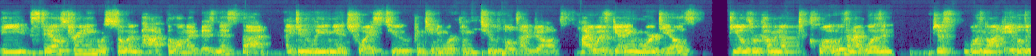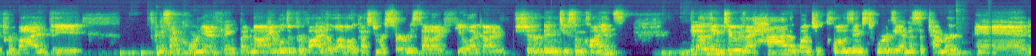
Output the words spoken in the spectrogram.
the sales training was so impactful on my business that it didn't leave me a choice to continue working two full-time jobs. I was getting more deals. Deals were coming up to close and i wasn't just was not able to provide the it's going to sound corny, I think, but not able to provide the level of customer service that I feel like I should have been to some clients. The other thing too is I had a bunch of closings towards the end of September, and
